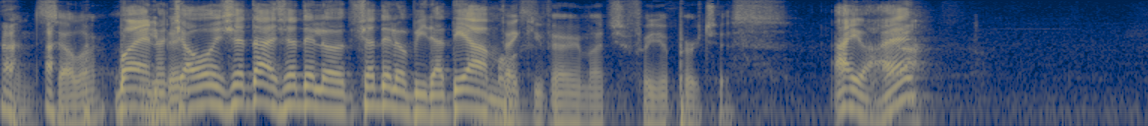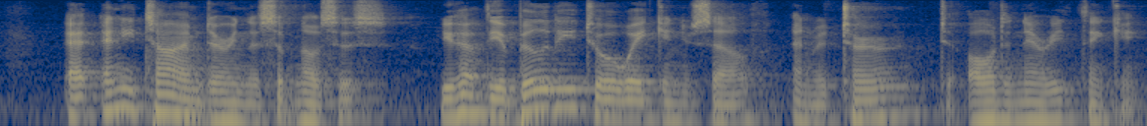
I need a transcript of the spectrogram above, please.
and seller. bueno, chabón, ya está, ya te lo, ya te lo pirateamos. Thank you very much for your purchase. Ahí va, ¿eh? Ah. At any time during this hypnosis, you have the ability to awaken yourself and return to ordinary thinking.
